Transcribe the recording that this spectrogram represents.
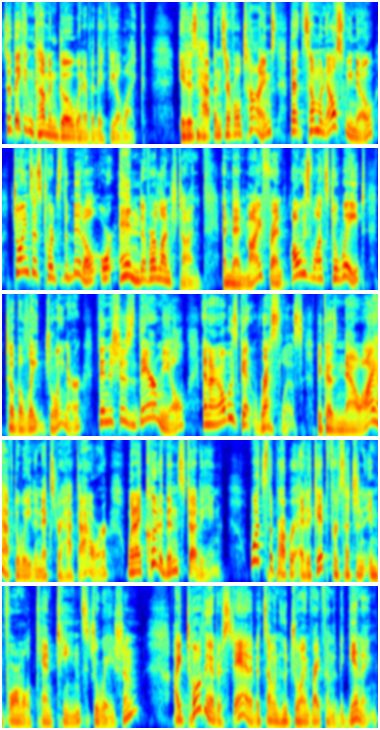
so they can come and go whenever they feel like. It has happened several times that someone else we know joins us towards the middle or end of our lunchtime, and then my friend always wants to wait till the late joiner finishes their meal, and I always get restless because now I have to wait an extra half hour when I could have been studying. What's the proper etiquette for such an informal canteen situation? I totally understand if it's someone who joined right from the beginning,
